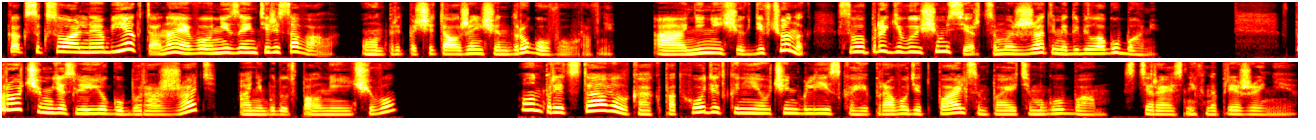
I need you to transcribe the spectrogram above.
Как сексуальный объект она его не заинтересовала. Он предпочитал женщин другого уровня, а не нищих девчонок с выпрыгивающим сердцем и сжатыми до бела губами. Впрочем, если ее губы разжать, они будут вполне ничего, он представил, как подходит к ней очень близко и проводит пальцем по этим губам, стирая с них напряжение.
